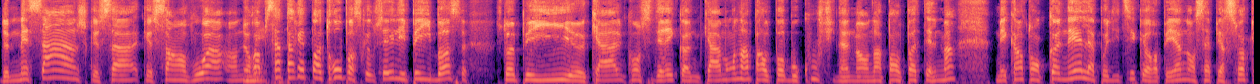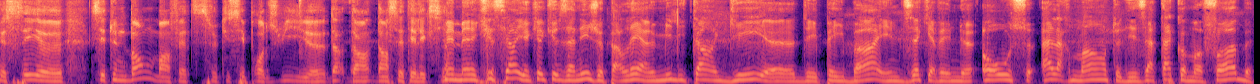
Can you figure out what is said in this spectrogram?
de message que ça que ça envoie en Europe. Ça paraît pas trop parce que vous savez, les Pays-Bas, c'est un pays euh, calme, considéré comme calme. On n'en parle pas beaucoup finalement, on n'en parle pas tellement. Mais quand on connaît la politique européenne, on s'aperçoit que c'est euh, c'est une bombe en fait, ce qui s'est produit euh, dans, dans, cette élection. Mais, mais, Christian, il y a quelques années, je parlais à un militant gay des Pays-Bas et il me disait qu'il y avait une hausse alarmante des attaques homophobes.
